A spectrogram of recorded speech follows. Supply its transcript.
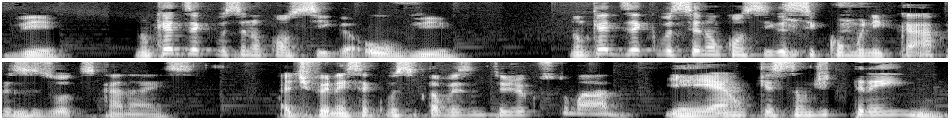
ver. Não quer dizer que você não consiga ouvir. Não quer dizer que você não consiga se comunicar para esses outros canais. A diferença é que você talvez não esteja acostumado. E aí é uma questão de treino.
